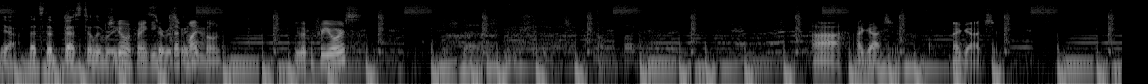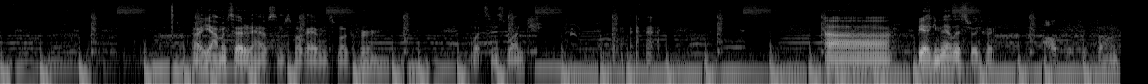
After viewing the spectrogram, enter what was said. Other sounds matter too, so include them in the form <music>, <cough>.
Yeah, that's the best delivery What you doing, Frankie? service That's right my now. phone. You looking for yours? Ah, I got you. I got you. All right, yeah, I'm excited to have some smoke. I haven't smoked for what since lunch. Uh, but yeah, give me that list really quick. I'll take your phone.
